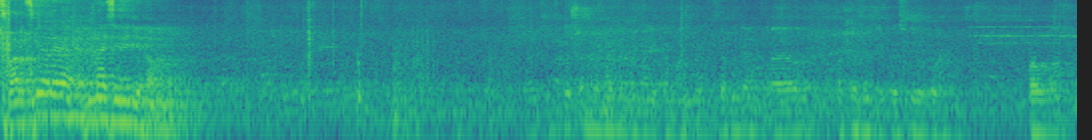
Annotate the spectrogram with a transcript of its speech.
Спортсмены на середину. Покажите красивый бой.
